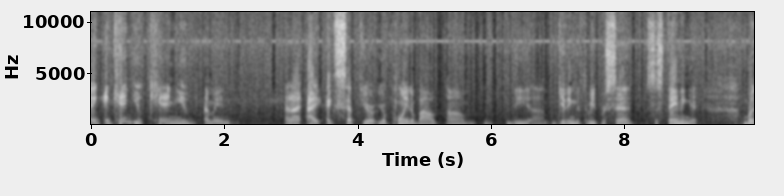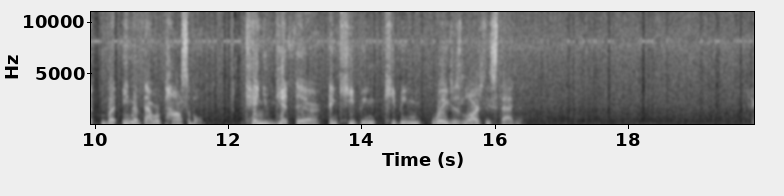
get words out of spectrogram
And, and can you can you I mean, and I, I accept your, your point about um, the uh, getting the three percent, sustaining it, but but even if that were possible, can you get there and keeping keeping wages largely stagnant? It's a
